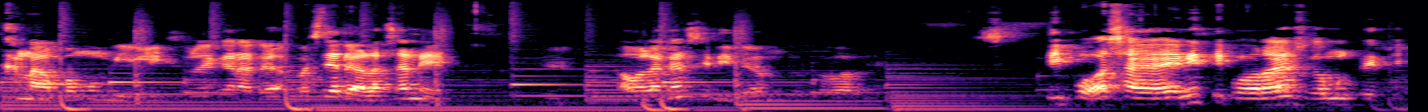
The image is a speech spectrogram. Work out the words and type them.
kenapa memilih. Sebenarnya kan ada pasti ada alasan ya. Awalnya kan saya di dalam tuh awalnya tipe saya ini tipe orang yang suka mengkritik.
